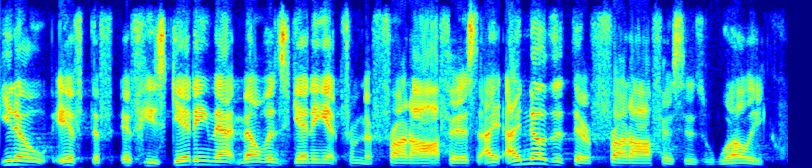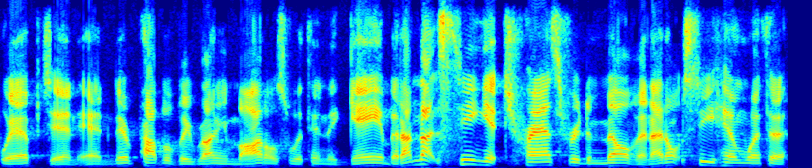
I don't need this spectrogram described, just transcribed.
you know, if the if he's getting that, Melvin's getting it from the front office. I, I know that their front office is well equipped and, and they're probably running models within the game, but I'm not seeing it transferred to Melvin. I don't see him with a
